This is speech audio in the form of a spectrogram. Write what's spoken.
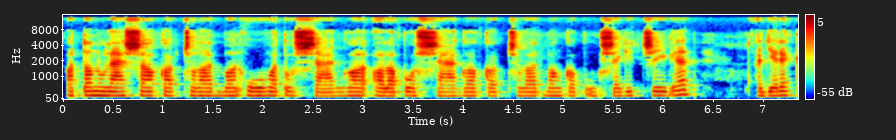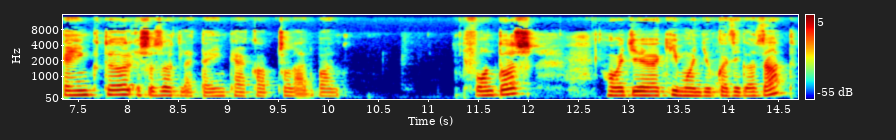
a tanulással kapcsolatban, óvatossággal, alapossággal kapcsolatban kapunk segítséget, a gyerekeinktől és az ötleteinkkel kapcsolatban. Fontos, hogy kimondjuk az igazat,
